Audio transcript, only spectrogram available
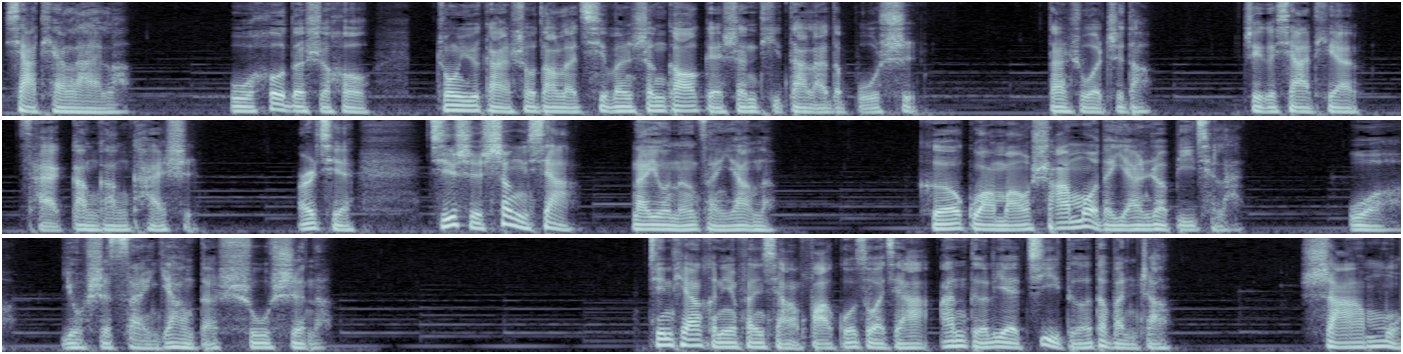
夏天来了，午后的时候，终于感受到了气温升高给身体带来的不适。但是我知道，这个夏天才刚刚开始，而且，即使盛夏，那又能怎样呢？和广袤沙漠的炎热比起来，我又是怎样的舒适呢？今天和您分享法国作家安德烈·纪德的文章《沙漠》。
